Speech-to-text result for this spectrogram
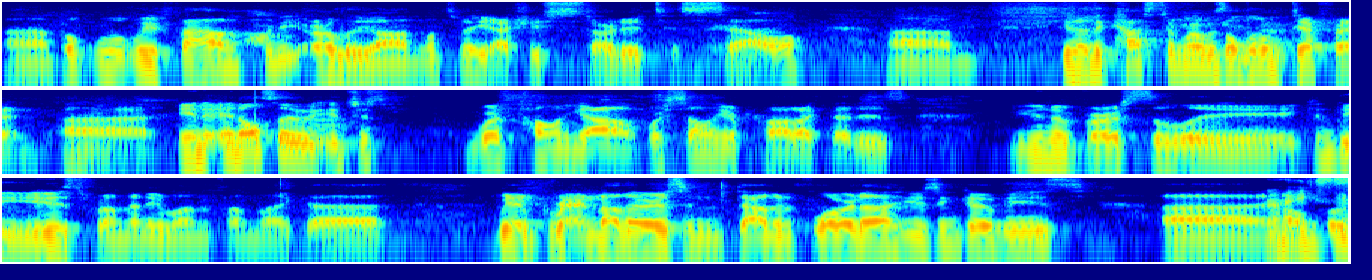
Uh, but what we found pretty early on, once we actually started to sell, um, you know, the customer was a little different. Uh, and, and also, it's just worth calling out. We're selling a product that is universally, it can be used from anyone from like a, uh, we have grandmothers in down in Florida using gobies uh, and also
